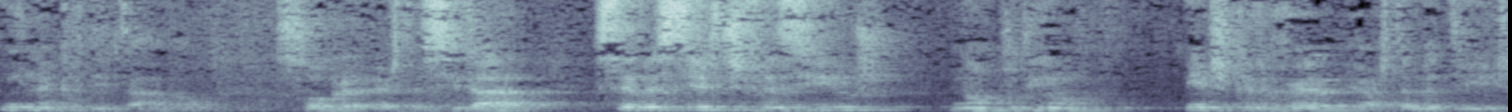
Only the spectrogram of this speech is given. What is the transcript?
inacreditável sobre esta cidade, saber se estes vazios não podiam inscrever esta matriz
